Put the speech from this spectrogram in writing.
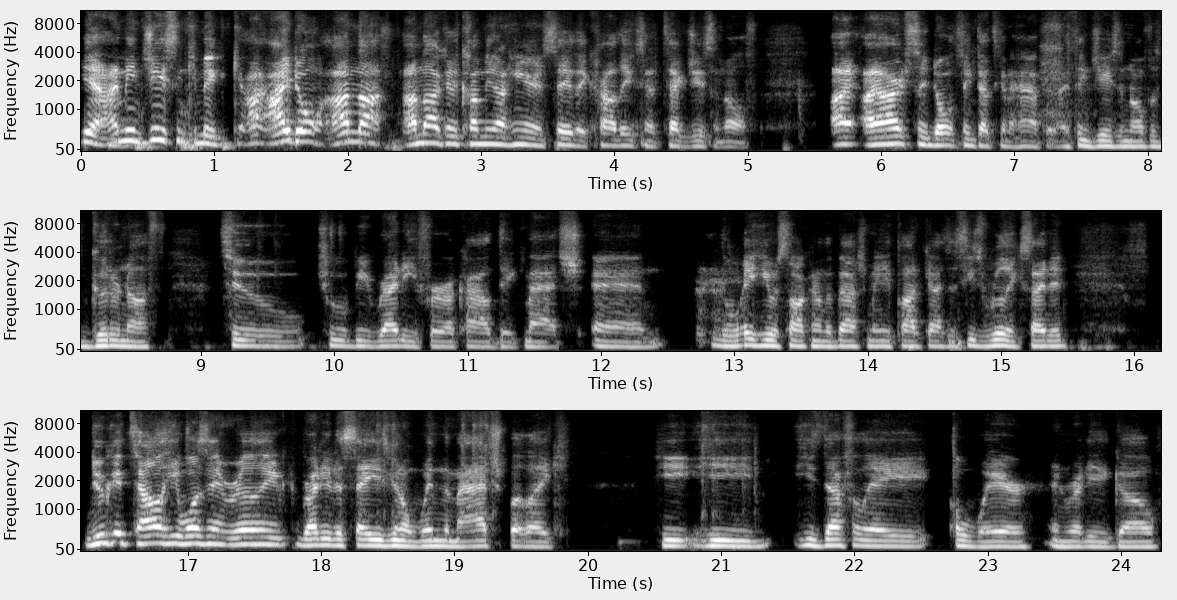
Yeah, I mean, Jason can make. I, I don't. I'm not. I'm not gonna come in on here and say that Kyle Dake's gonna attack Jason Nolf. I I actually don't think that's gonna happen. I think Jason Nolf is good enough to to be ready for a Kyle Dake match. And the way he was talking on the Bash Mania podcast is he's really excited. You could tell he wasn't really ready to say he's gonna win the match, but like he he he's definitely aware and ready to go.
